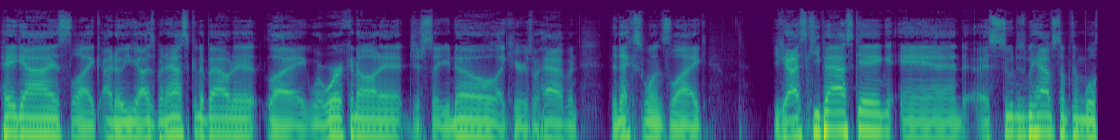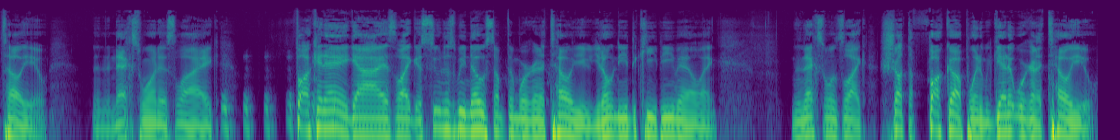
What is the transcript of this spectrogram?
hey guys, like, I know you guys been asking about it. Like, we're working on it. Just so you know, like, here's what happened. The next one's like, you guys keep asking, and as soon as we have something, we'll tell you. Then the next one is like, fucking A, guys. Like, as soon as we know something, we're going to tell you. You don't need to keep emailing. The next one's like, shut the fuck up. When we get it, we're going to tell you.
